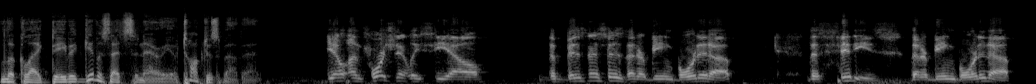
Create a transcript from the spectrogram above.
look like, David? Give us that scenario. Talk to us about that. You know, unfortunately, CL, the businesses that are being boarded up, the cities that are being boarded up,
